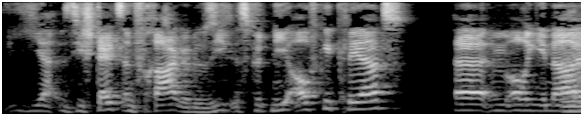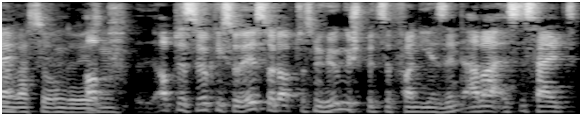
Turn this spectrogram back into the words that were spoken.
ja, sie stellt es in Frage. Du siehst, es wird nie aufgeklärt äh, im Original, ja, so ob, ob das wirklich so ist oder ob das eine Hirngespitze von ihr sind. Aber es ist halt,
